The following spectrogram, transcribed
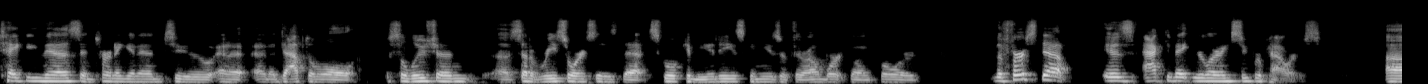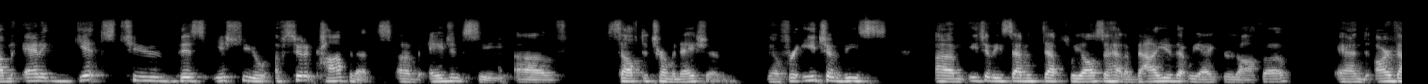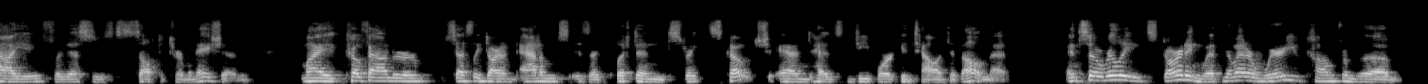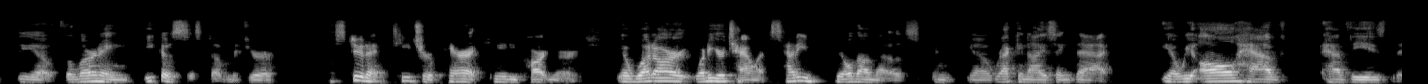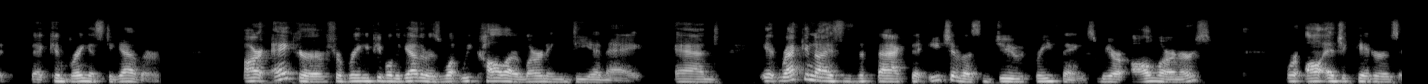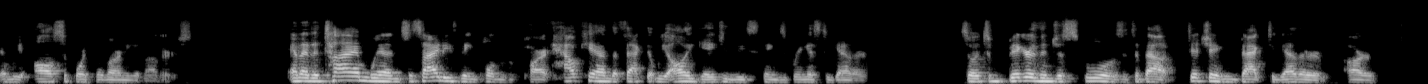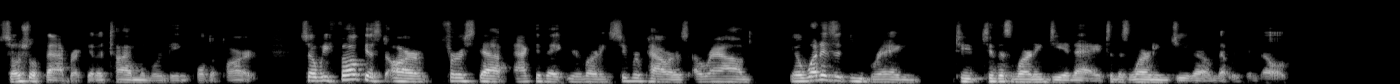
taking this and turning it into an, an adaptable solution, a set of resources that school communities can use with their own work going forward. The first step is activate your learning superpowers. Um, and it gets to this issue of student confidence, of agency, of self-determination. You know, for each of these, um, each of these seven steps, we also had a value that we anchored off of. And our value for this is self-determination. My co-founder, Cecily Darden Adams, is a Clifton strengths coach and has deep work in talent development. And so really starting with no matter where you come from the, you know, the learning ecosystem, if you're a student, teacher, parent, community partner, you know, what are, what are your talents? How do you build on those? And, you know, recognizing that, you know, we all have, have these that, that can bring us together. Our anchor for bringing people together is what we call our learning DNA. And it recognizes the fact that each of us do three things. We are all learners we're all educators and we all support the learning of others. And at a time when society is being pulled apart, how can the fact that we all engage in these things bring us together? So it's bigger than just schools. It's about stitching back together our social fabric at a time when we're being pulled apart. So we focused our first step, activate your learning superpowers around, you know, what is it you bring to, to this learning DNA, to this learning genome that we can build?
